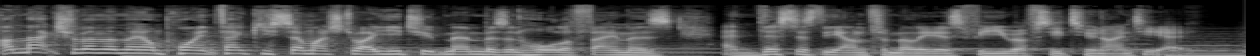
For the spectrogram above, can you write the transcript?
I'm Max from MMA On Point. Thank you so much to our YouTube members and Hall of Famers, and this is the Unfamiliars for UFC 298.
